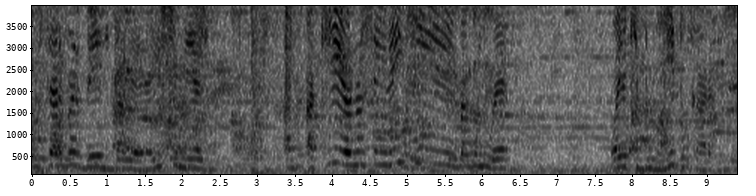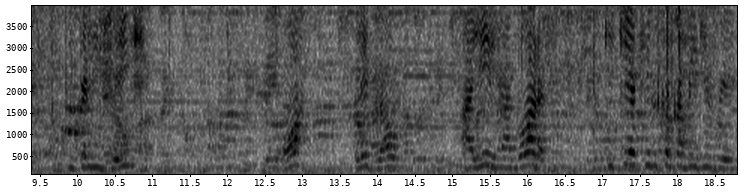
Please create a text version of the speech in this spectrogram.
o, o server dele, galera. Isso mesmo. Aqui eu não sei nem que bagulho é Olha que bonito, cara inteligente. Ó, legal. Aí, agora, o que, que é aquilo que eu acabei de ver?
